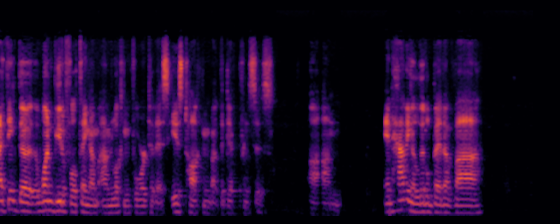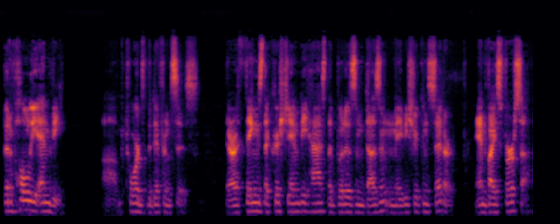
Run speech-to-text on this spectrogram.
I think the, one beautiful thing I'm, I'm looking forward to this is talking about the differences, um, and having a little bit of uh, bit of holy envy um, towards the differences. There are things that Christianity has that Buddhism doesn't, and maybe should consider, and vice versa.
